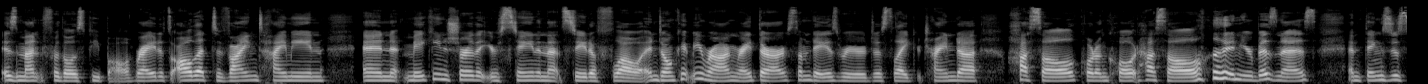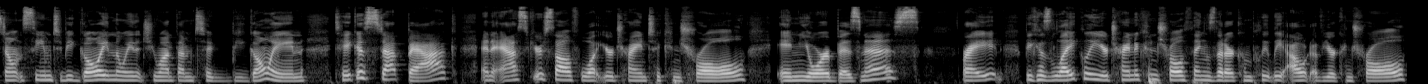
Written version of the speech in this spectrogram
is meant for those people, right? It's all that divine timing and making sure that you're staying in that state of flow. And don't get me wrong, right? There are some days where you're just like you're trying to hustle, quote unquote, hustle in your business, and things just don't seem to be going the way that you want them to be going. Take a step back and ask yourself what you're trying trying to control in your business right? Because likely you're trying to control things that are completely out of your control,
